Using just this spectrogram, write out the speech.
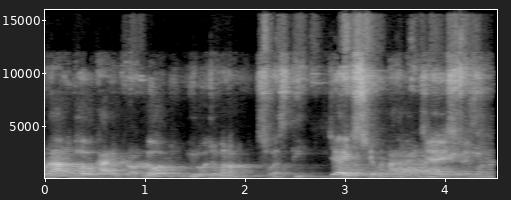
గుణానుభవ కార్యక్రమంలో ఈరోజు మనం స్వస్తి. జై శ్రీమన్నారాయణ. జై శ్రీమన్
